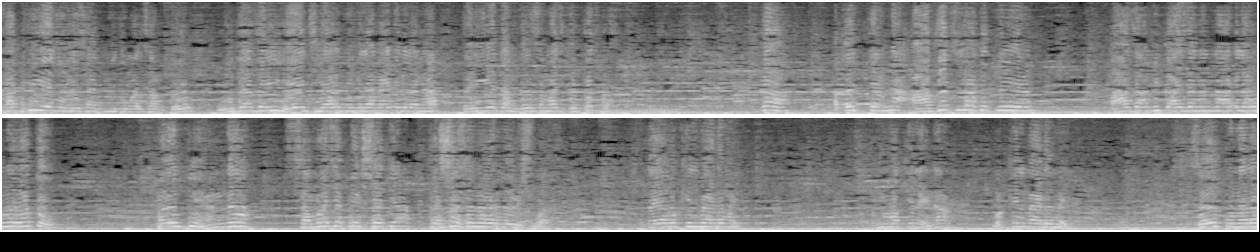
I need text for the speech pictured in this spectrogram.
खात्री आहे जोडे साहेब मी तुम्हाला सांगतो उद्या जरी हे जी आर निघला नाही निघला ना तरी हे धनगर समाज गप्पच बसला. का? तर त्यांना आगच लागत नाही आज आम्ही काही जणांना आग लावणार होतो. परंतु ह्यांना समाजापेक्षा त्या प्रशासनावरला विश्वास. आता या वकील मॅडम आहे तुम्ही वकील आहे ना? वकील मॅडम आहे जर कुणाला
